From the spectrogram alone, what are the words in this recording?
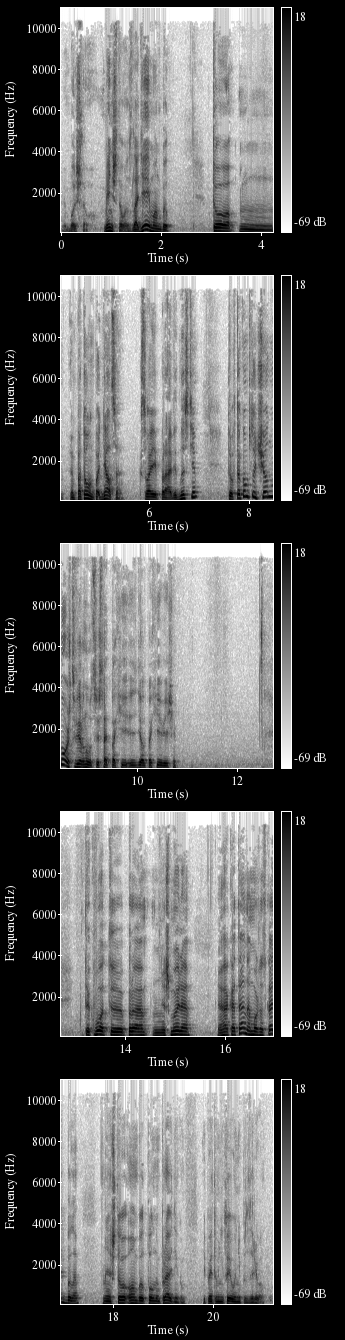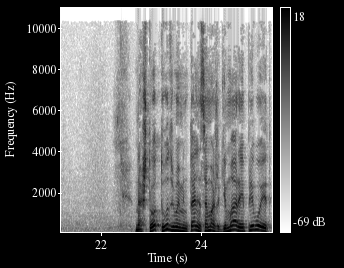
больше того, меньше того, злодеем он был, то потом он поднялся к своей праведности, то в таком случае он может вернуться и стать плохие, делать плохие вещи. Так вот, э, про Шмуэля Гакатана можно сказать было, что он был полным праведником, и поэтому никто его не подозревал. На что тут же моментально сама же Гемара и приводит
